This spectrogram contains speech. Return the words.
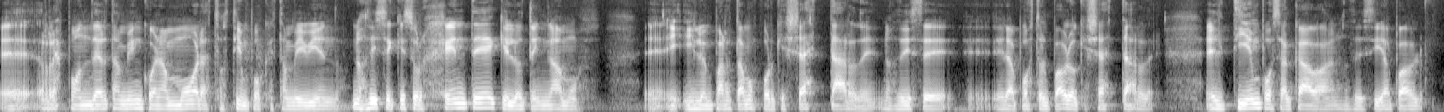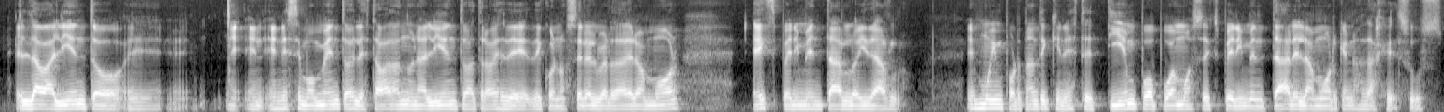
eh, responder también con amor a estos tiempos que están viviendo. Nos dice que es urgente que lo tengamos. Eh, y, lo impartamos porque ya es tarde, nos dice eh, el apóstol Pablo que ya es tarde. El tiempo se acaba, nos decía Pablo. Él daba aliento eh, en, ese momento, él estaba dando un aliento a través de, conocer el verdadero amor, experimentarlo y darlo. Es muy importante que en este tiempo podamos experimentar el amor que nos da Jesús,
